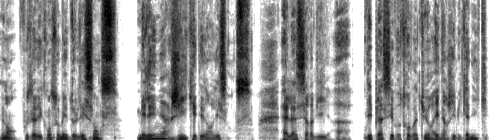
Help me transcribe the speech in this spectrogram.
Non, vous avez consommé de l'essence. Mais l'énergie qui était dans l'essence, elle a servi à déplacer votre voiture, énergie mécanique.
